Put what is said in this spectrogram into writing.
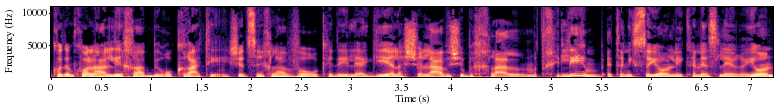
קודם כל, ההליך הבירוקרטי שצריך לעבור כדי להגיע לשלב שבכלל מתחילים את הניסיון להיכנס להיריון,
